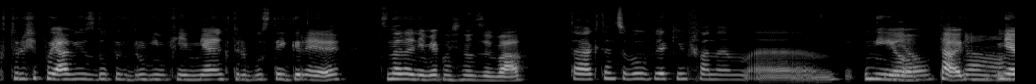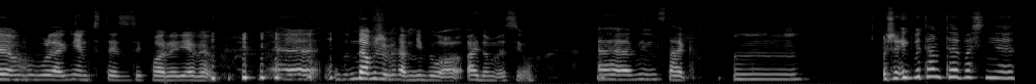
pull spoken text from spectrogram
który się pojawił z dupy w drugim filmie, który był z tej gry, to nadal nie wiem jak on się nazywa. Tak, ten co był wielkim fanem Neo. Neo. Tak, A, nie wiem no. w ogóle, nie wiem kto to jest do tej pory, nie wiem. E, dobrze by tam nie było, I don't miss you. E, więc tak. Mm, Że jakby tam te właśnie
